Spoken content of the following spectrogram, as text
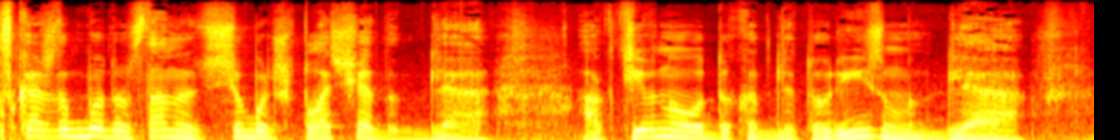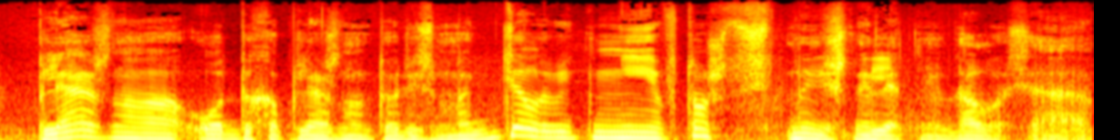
с каждым годом становится все больше площадок для активного отдыха, для туризма, для пляжного отдыха, пляжного туризма. Дело ведь не в том, что нынешний лет не удалось, а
